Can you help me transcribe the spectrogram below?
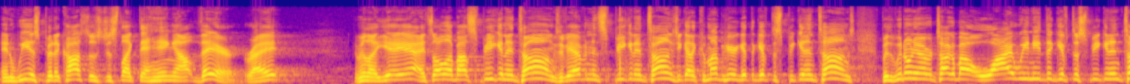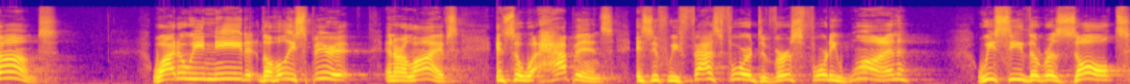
And we as Pentecostals just like to hang out there, right? And we're like, yeah, yeah, it's all about speaking in tongues. If you haven't been speaking in tongues, you got to come up here and get the gift of speaking in tongues. But we don't ever talk about why we need the gift of speaking in tongues. Why do we need the Holy Spirit in our lives? And so, what happens is if we fast forward to verse 41, we see the result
